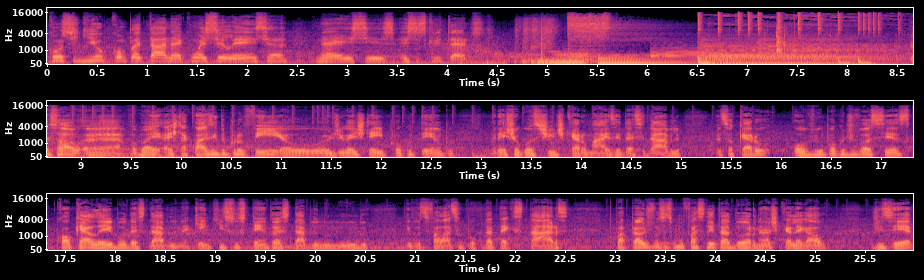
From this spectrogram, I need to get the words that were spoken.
conseguiu completar né, com excelência né, esses, esses critérios. Pessoal, é, vamos a gente tá quase indo pro fim. Eu, eu digo a gente tem pouco tempo. Deixa o gostinho de quero mais aí da SW. Eu só quero ouvir um pouco de vocês. Qual é a label da SW, né? Quem que sustenta o SW no mundo? E você falasse um pouco da Techstars. O papel de vocês como facilitador, né? Acho que é legal dizer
